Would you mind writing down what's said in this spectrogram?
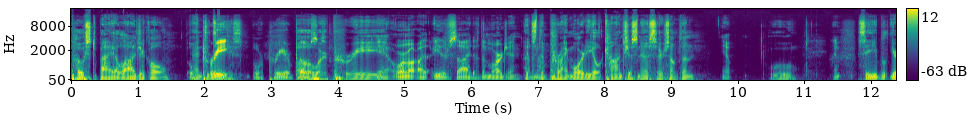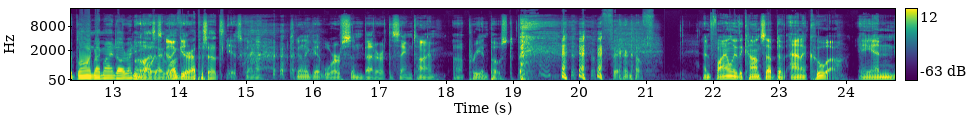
post biological or entities. pre or pre or post. Oh, or pre. yeah, or either side of the margin. I It's the primordial consciousness or something. Yep. Ooh. Yep. See, you you're blowing my mind already, Oh, Moz. I love get- your episodes. it's gonna it's gonna get worse and better at the same time. Uh, pre and post. Fair enough. And finally, the concept of Anakua, A N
